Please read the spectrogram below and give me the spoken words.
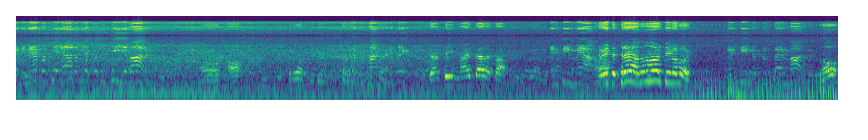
Är ni med på 10? Alla vet är 10 varv? Då? Kör en timma istället då. En timme ja. Ska vi inte träna en halvtimme först? En timme plus fem varv. Ja.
